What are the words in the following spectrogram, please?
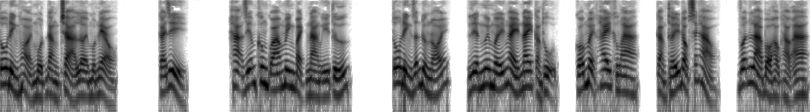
Tô Đình hỏi một đằng trả lời một nẻo. Cái gì? Hạ Diễm không quá minh bạch nàng ý tứ. Tô Đình dẫn đường nói, liền ngươi mấy ngày nay cảm thụ, có mệt hay không? À? cảm thấy đọc sách hảo, vẫn là bỏ học hảo à?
